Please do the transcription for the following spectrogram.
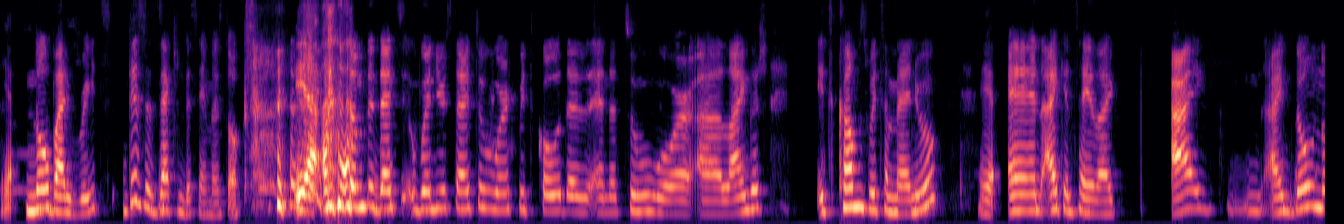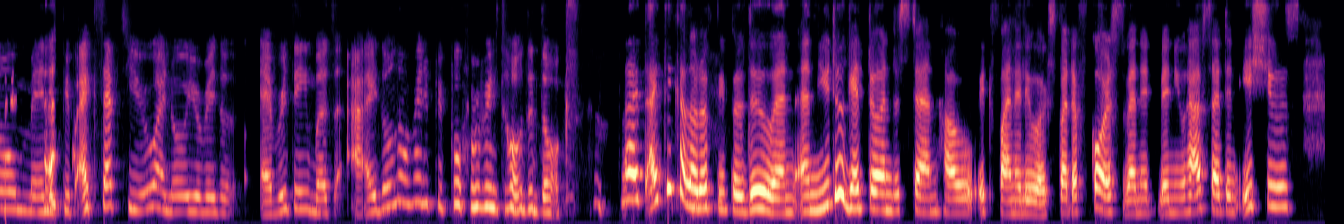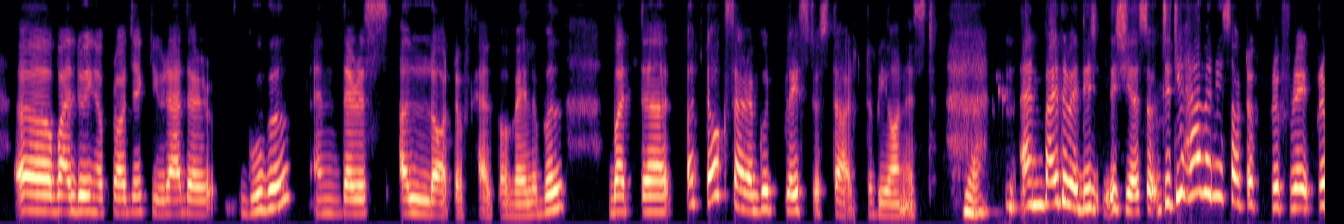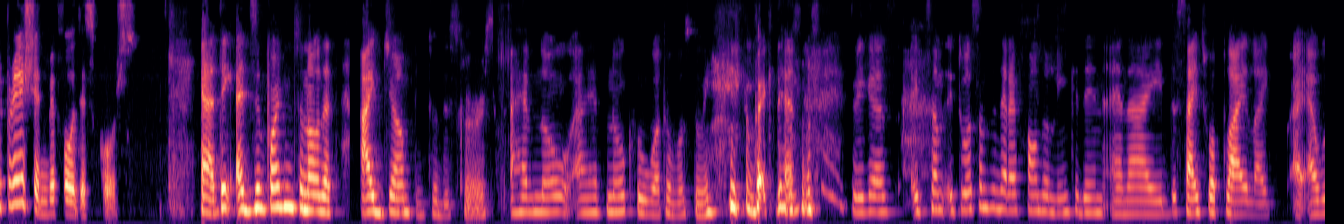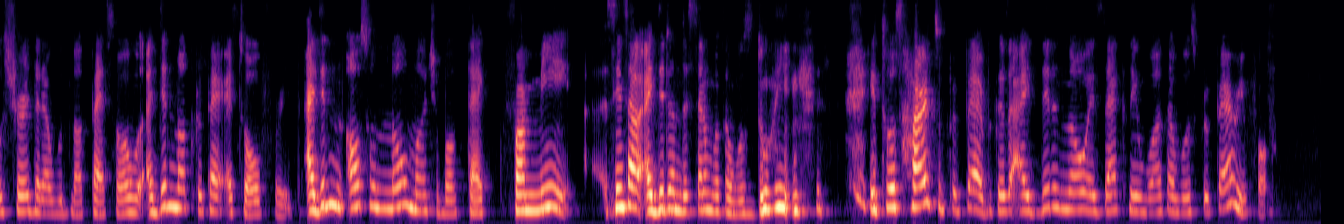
yeah nobody reads this is exactly the same as docs yeah it's something that when you start to work with code and, and a tool or a language it comes with a manual yeah and i can say like I I don't know many people except you. I know you read everything, but I don't know many people who read all the docs. I, I think a lot of people do, and and you do get to understand how it finally works. But of course, when it when you have certain issues uh, while doing a project, you rather Google, and there is a lot of help available. But uh, but docs are a good place to start, to be honest. Yeah. And by the way, Dishya, so did you have any sort of prepara- preparation before this course? Yeah i think it's important to know that i jumped into this course. I have no i have no clue what i was doing back then because it's some it was something that i found on linkedin and i decided to apply like i, I was sure that i would not pass. So I, I did not prepare at all for it. I didn't also know much about tech. For me since I, I didn't understand what i was doing it was hard to prepare because i didn't know exactly what i was preparing for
